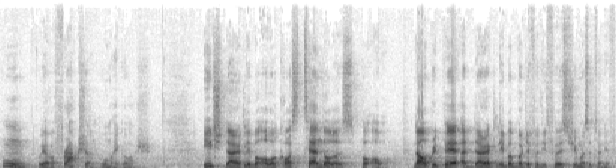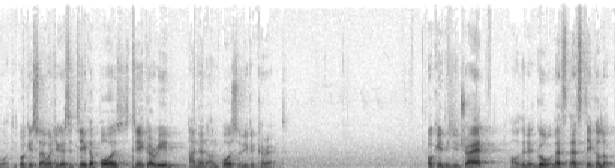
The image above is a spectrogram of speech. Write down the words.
Hmm, we have a fraction. Oh my gosh. Each direct labor hour costs $10 per hour. Now prepare a direct labor budget for the first three months of 2040. Okay, so I want you guys to take a pause, take a read, and then unpause so we can correct. Okay, did you try it? How did it go? Let's let's take a look.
